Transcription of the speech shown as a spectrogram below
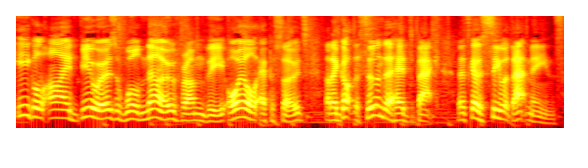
eagle-eyed viewers will know from the oil episodes that I got the cylinder heads back. Let's go see what that means.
